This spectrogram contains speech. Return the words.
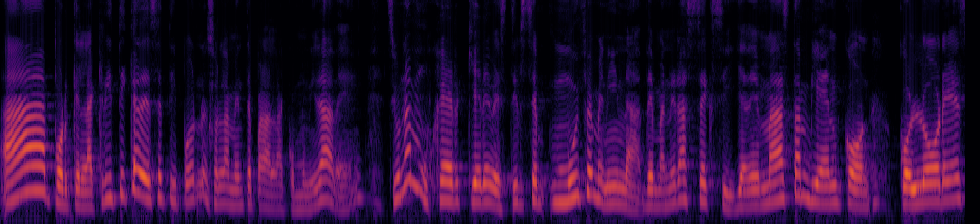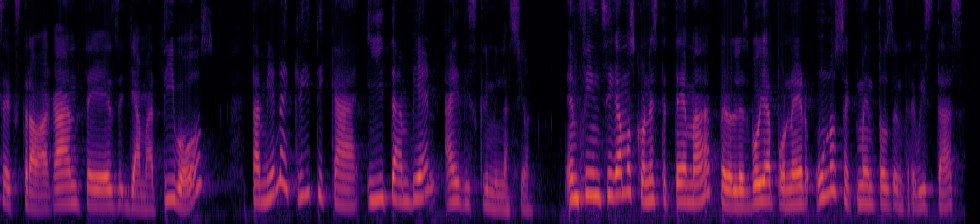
Ah, porque la crítica de ese tipo no es solamente para la comunidad, ¿eh? Si una mujer quiere vestirse muy femenina, de manera sexy y además también con colores extravagantes, llamativos, también hay crítica y también hay discriminación. En fin, sigamos con este tema, pero les voy a poner unos segmentos de entrevistas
